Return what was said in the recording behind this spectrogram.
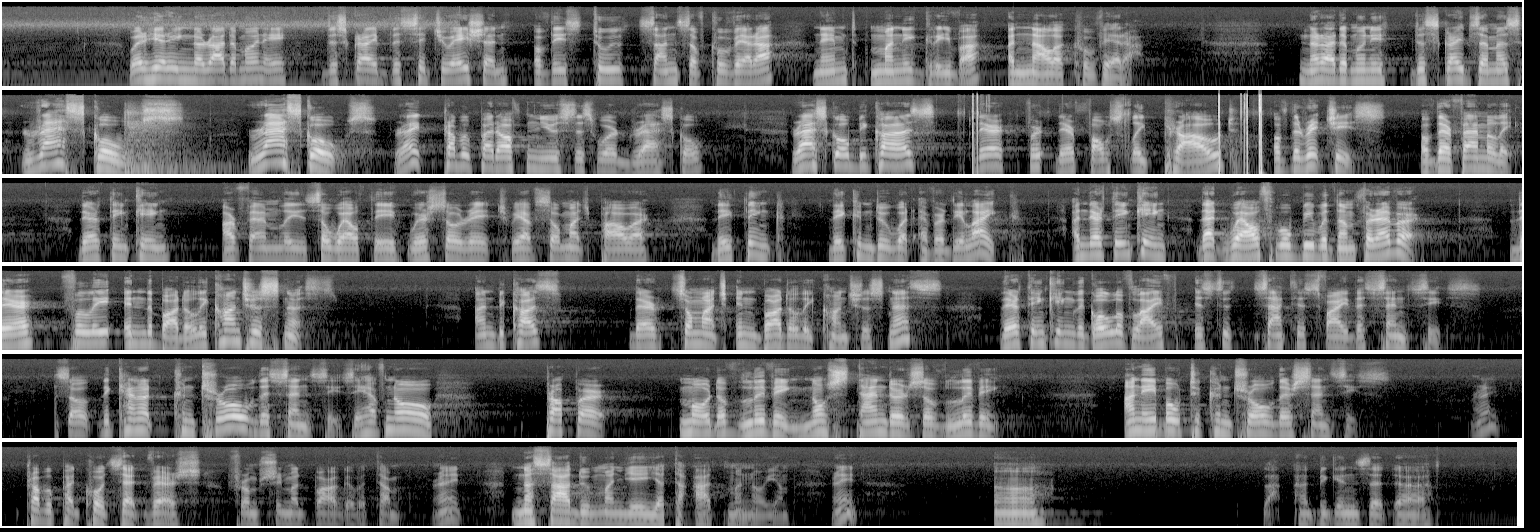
we're hearing Narada Muni describe the situation of these two sons of Kuvera named Manigriva and Nala Kuvera. Narada Muni describes them as rascals. Rascals, right? Prabhupada often used this word rascal. Rascal because they're, for, they're falsely proud of the riches of their family. They're thinking, our family is so wealthy, we're so rich, we have so much power. They think they can do whatever they like. And they're thinking that wealth will be with them forever. They're fully in the bodily consciousness. And because they're so much in bodily consciousness, they're thinking the goal of life is to satisfy the senses. So they cannot control the senses. They have no proper mode of living, no standards of living, unable to control their senses. Right? Prabhupada quotes that verse from Srimad Bhagavatam, right? Nasadu manye yata atmanoyam, right? Uh, that begins that. Uh,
